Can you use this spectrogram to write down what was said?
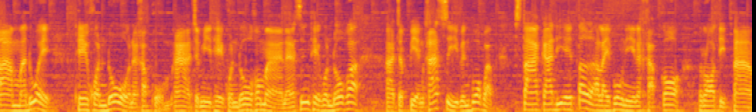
ตามมาด้วยเทควันโดนะครับผมอาจจะมีเทควันโดเข้ามานะ ซึ่งเทควันโดก็อาจจะเปลี่ยนคลาสสีเป็นพวกแบบ Star Gladiator อะไรพวกนี้นะครับ ก็รอติดตาม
